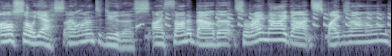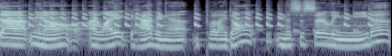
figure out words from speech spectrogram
Also, yes, I wanted to do this. I thought about it. So right now I got Spike Zone that, you know, I like having it, but I don't necessarily need it.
